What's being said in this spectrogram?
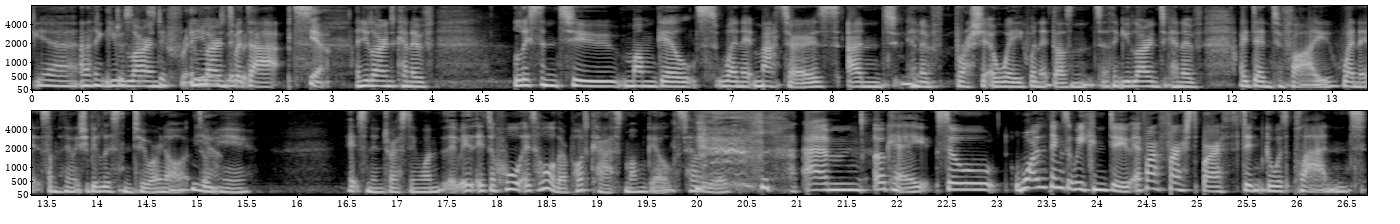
Yeah, and I think you just learn different. you You learn to it. adapt. Yeah. and you learn to kind of listen to mum guilt when it matters and kind Yeah. of brush it away when it doesn't. I think you learn to kind of identify when it's something that should be listened to or not, don't you? It's an interesting one. It- It's a whole it's a whole other podcast, mum guilt. I tell you. um, okay, so what are the things that we can do if our first birth didn't go as planned?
